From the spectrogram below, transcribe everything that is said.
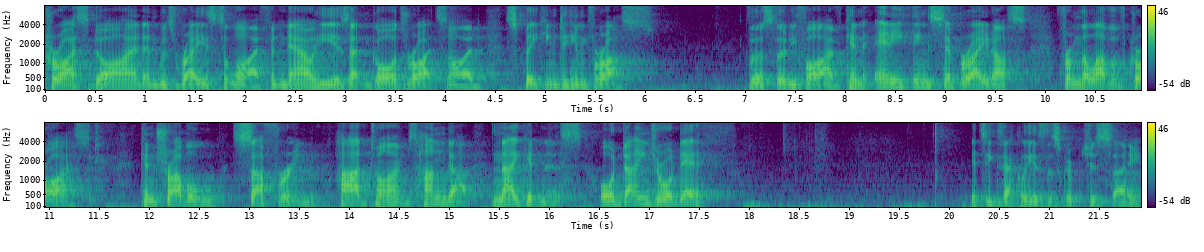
Christ died and was raised to life, and now He is at God's right side, speaking to Him for us. Verse 35 Can anything separate us from the love of Christ? Can trouble, suffering, hard times, hunger, nakedness, or danger or death? It's exactly as the scriptures say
